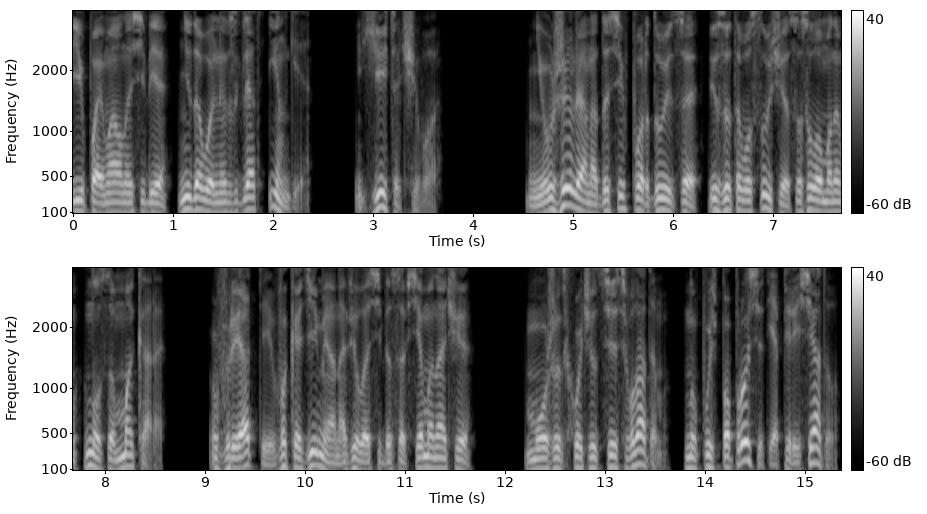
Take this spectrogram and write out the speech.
и поймал на себе недовольный взгляд Инги. Ей-то чего? Неужели она до сих пор дуется из-за того случая со сломанным носом Макара? Вряд ли, в академии она вела себя совсем иначе. Может, хочет сесть Владом? Ну, пусть попросит, я пересяду.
